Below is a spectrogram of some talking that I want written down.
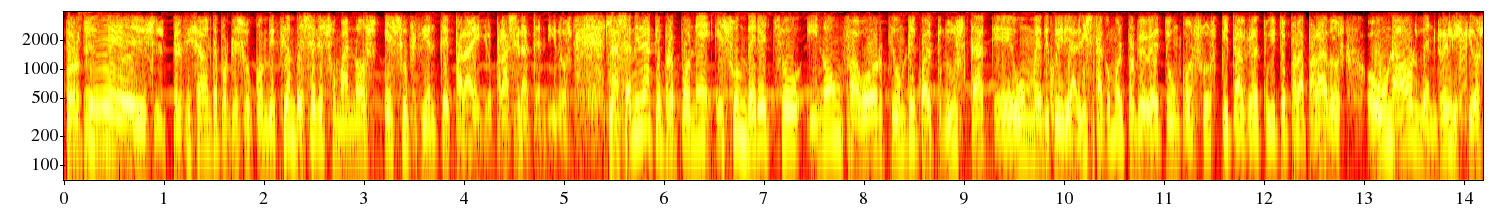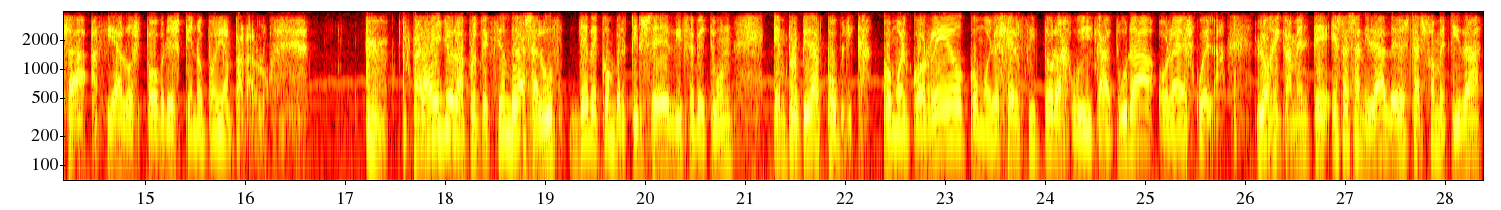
Porque precisamente porque su condición de seres humanos es suficiente para ello, para ser atendidos. La sanidad que propone es un derecho y no un favor que un rico altruista, que un médico idealista como el propio Betún con su hospital gratuito para parados, o una orden religiosa hacia los pobres que no podían pagarlo. Para ello, la protección de la salud debe convertirse, dice Betún, en propiedad pública, como el correo, como el ejército, la judicatura o la escuela. Lógicamente, esta sanidad debe estar sometida,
